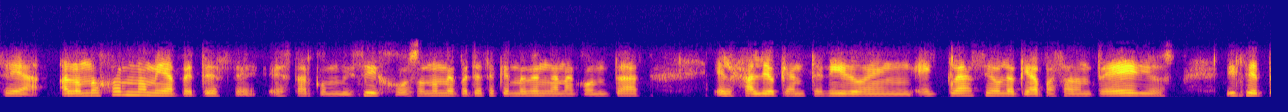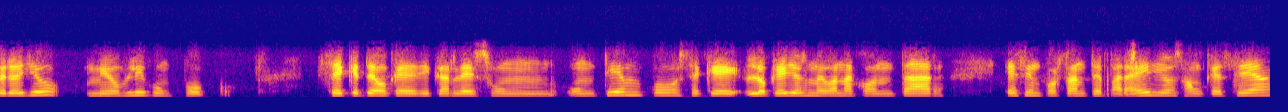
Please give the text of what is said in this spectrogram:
sea a lo mejor no me apetece estar con mis hijos o no me apetece que me vengan a contar el jaleo que han tenido en, en clase o lo que ha pasado entre ellos dice pero yo me obligo un poco sé que tengo que dedicarles un, un tiempo, sé que lo que ellos me van a contar es importante para ellos, aunque sea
